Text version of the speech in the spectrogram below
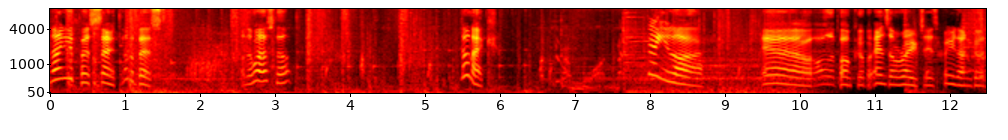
90%, not the best. Not the worst though. Nonek! There you are! Yeah, all the bunker, ends on rate is pretty damn good.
